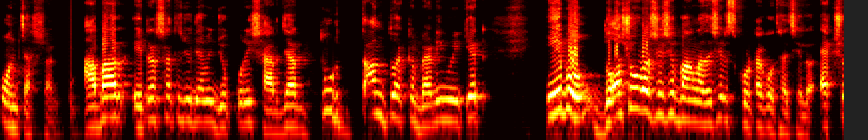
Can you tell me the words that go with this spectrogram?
পঞ্চাশ রান। আবার এটার সাথে যদি আমি যোগ করি, সারজার দুর্দান্ত একটা ব্যাটিং উইকেট এবং দশ ওভার শেষে বাংলাদেশের স্কোরটা কোথায় ছিল? একশো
